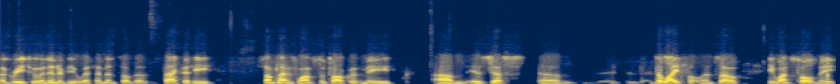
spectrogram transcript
agree to an interview with him, and so the fact that he sometimes wants to talk with me um, is just um, delightful. And so he once told me,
